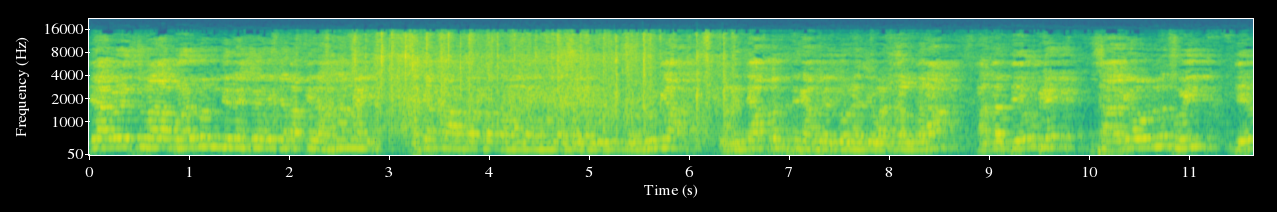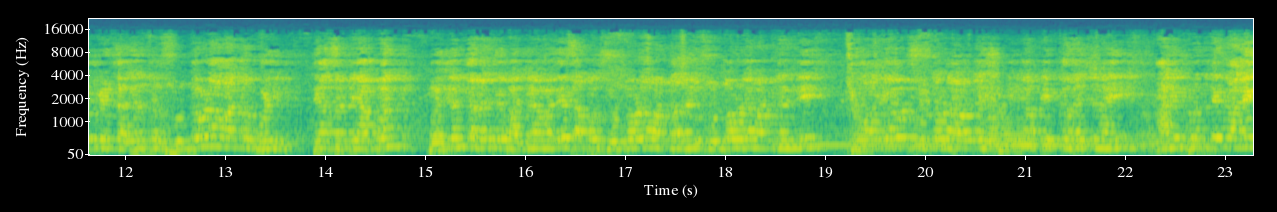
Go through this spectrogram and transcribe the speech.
त्यावेळेस तुम्हाला बळ बनून दिल्याशिवाय त्याच्यात आपली राहणार नाही. त्याच्या आम्हाला तुम्हाला एवढ्या सगळ्या गोष्टी समजून घ्या. आणि त्या पद्धतीने आपल्या जीवनाची वाटचाल करा. आता देव भेट जागेवरूनच होईल. देवभेट झाल्यानंतर सुंटवडा वाटप होईल. त्यासाठी आपण भजन करायचे भजनामध्येच आपण सुंटवडा वाटला जाईल सुंटवड्या वाटल्यांनी जागेवर सुंटवडा वाटायची करायची नाही. आणि प्रत्येकाने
